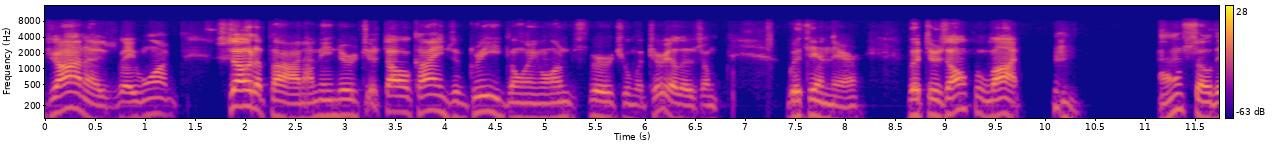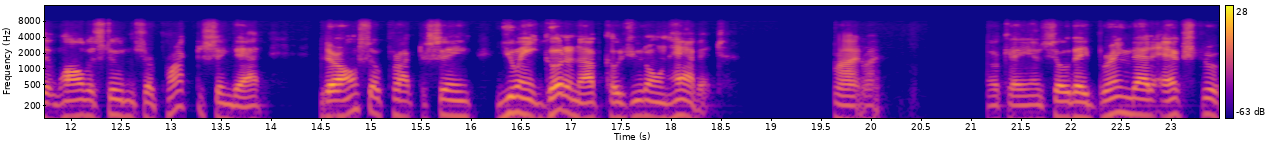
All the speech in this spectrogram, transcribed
jhanas. They want sotapanna. I mean, there's just all kinds of greed going on, spiritual materialism within there. But there's awful lot also that while the students are practicing that, they're also practicing you ain't good enough because you don't have it. Right, right. Okay, and so they bring that extra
